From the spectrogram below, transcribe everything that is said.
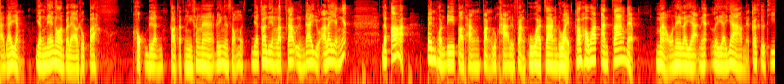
รายได้อย่างอย่างแน่นอนไปแล้วถูกปะหกเดือนต่อจากนี้ข้างหน้าด้วยเงินสองหมื่นเนี่ยก็เรียงรับเจ้าอื่นได้อยู่อะไรอย่างเงี้ยแล้วก็เป็นผลดีต่อทางฝั่งลูกค้าหรือฝั่งผู้ว่าจ้างด้วย ก็เพราะว่าการจ้างแบบ เหมาในระยะเนี้ยระยะยาวเนี่ยก็คือที่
